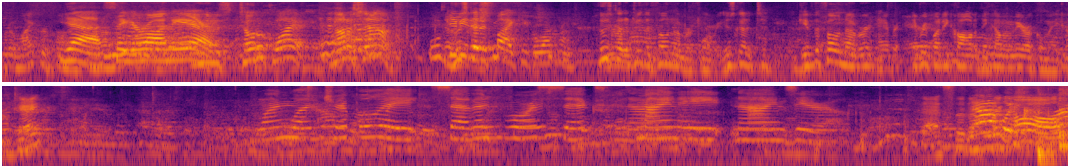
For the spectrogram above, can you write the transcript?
put a microphone. Yeah, front of say them. you're on the air. And it's total quiet, not a sound. We'll Now, give you this gonna- mic. You can walk around. Who's going to do the phone number for me? Who's going to give the phone number and have everybody call to become a miracle maker? Okay? One one triple eight seven four six nine eight nine zero. That's the That number to was call. great.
